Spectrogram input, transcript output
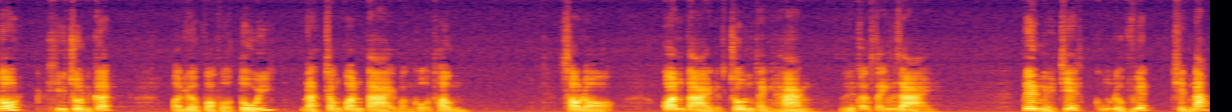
tốt khi chôn cất và được vào vào túi đặt trong quan tài bằng gỗ thông. Sau đó, quan tài được chôn thành hàng dưới các rãnh dài. Tên người chết cũng được viết trên nắp,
